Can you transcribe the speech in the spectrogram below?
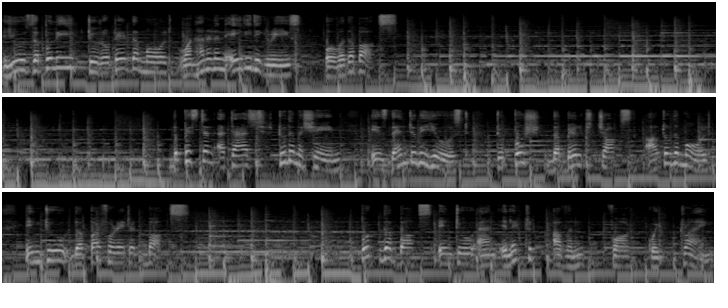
Use the pulley to rotate the mold 180 degrees over the box. The piston attached to the machine is then to be used to push the built chalks out of the mold into the perforated box. Put the box into an electric oven for quick drying.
